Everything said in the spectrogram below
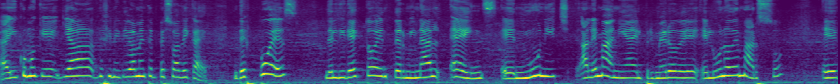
Ahí como que ya definitivamente empezó a decaer. Después del directo en Terminal 1 en Múnich, Alemania, el primero de el 1 de marzo, eh,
